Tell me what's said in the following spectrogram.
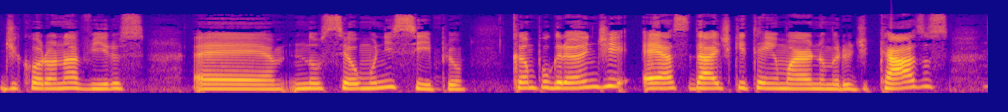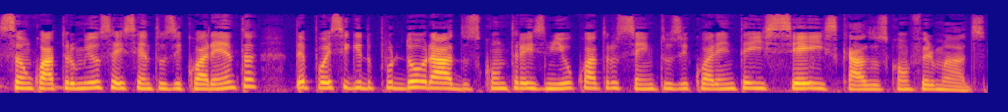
de coronavírus é, no seu município. Campo Grande é a cidade que tem o maior número de casos, são 4.640, depois seguido por Dourados, com 3.446 casos confirmados.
